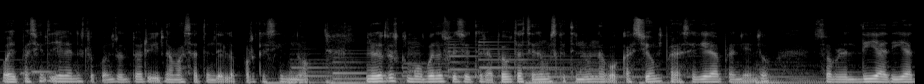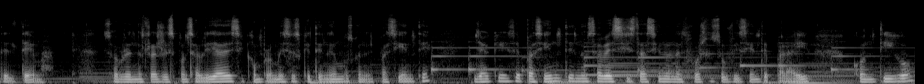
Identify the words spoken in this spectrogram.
o el paciente llega a nuestro consultorio y nada más atenderlo porque si no. Nosotros como buenos fisioterapeutas tenemos que tener una vocación para seguir aprendiendo sobre el día a día del tema sobre nuestras responsabilidades y compromisos que tenemos con el paciente, ya que ese paciente no sabe si está haciendo un esfuerzo suficiente para ir contigo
